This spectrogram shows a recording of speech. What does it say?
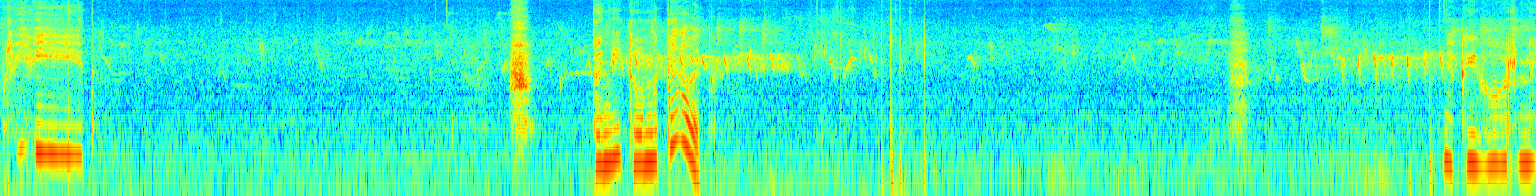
Привіт. Та ні, то метелик. Який гарний.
